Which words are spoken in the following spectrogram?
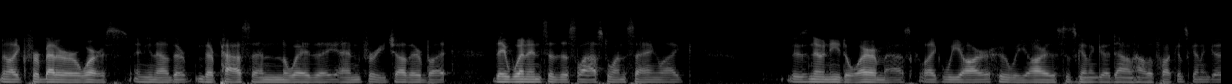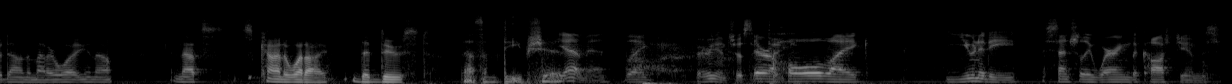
like for better or worse. And you know, their their paths end the way they end for each other, but they went into this last one saying like there's no need to wear a mask. Like we are who we are. This is gonna go down how the fuck it's gonna go down no matter what, you know. And that's, that's kind of what I deduced. That's some deep shit. Yeah, man. Like Very interesting. they're a take. whole like unity, essentially wearing the costumes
